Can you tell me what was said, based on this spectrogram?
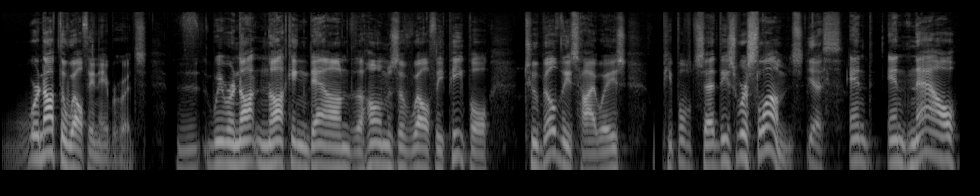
were not the wealthy neighborhoods. We were not knocking down the homes of wealthy people to build these highways. People said these were slums. Yes. And and now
